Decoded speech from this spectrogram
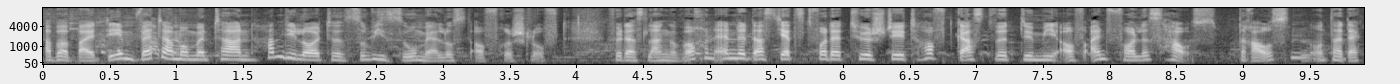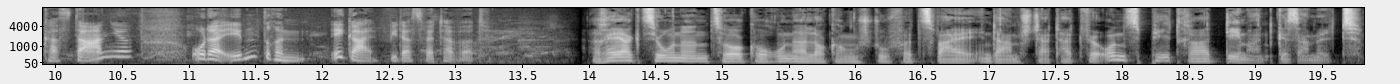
Aber bei dem Wetter momentan haben die Leute sowieso mehr Lust auf Frischluft. Für das lange Wochenende, das jetzt vor der Tür steht, hofft Gastwirt Demi auf ein volles Haus. Draußen unter der Kastanie oder eben drin, egal wie das Wetter wird. Reaktionen zur Corona-Lockerungsstufe 2 in Darmstadt hat für uns Petra Demand gesammelt.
